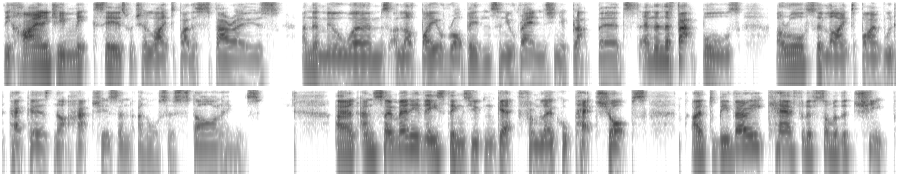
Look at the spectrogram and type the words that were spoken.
the high energy mixes, which are liked by the sparrows, and the mealworms are loved by your robins and your wrens and your blackbirds. And then the fat balls are also liked by woodpeckers, nuthatches, and, and also starlings. And, and so many of these things you can get from local pet shops. I'd be very careful of some of the cheap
